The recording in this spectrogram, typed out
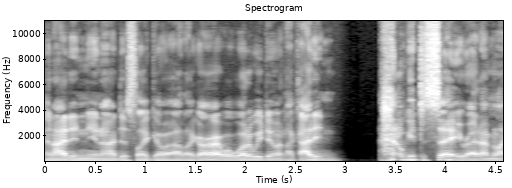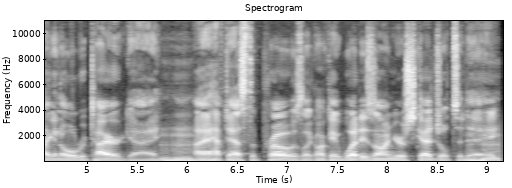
and I didn't, you know, I just like go out like, all right, well, what are we doing? Like I didn't, I don't get to say, right. I'm like an old retired guy. I have to ask the pros like, okay, what is on your schedule today?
